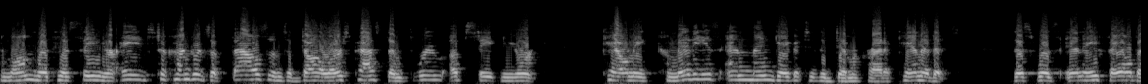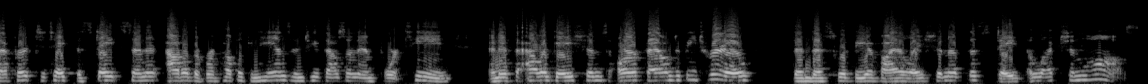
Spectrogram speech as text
along with his senior aides, took hundreds of thousands of dollars, passed them through upstate New York county committees and then gave it to the Democratic candidates. This was in a failed effort to take the state Senate out of the Republican hands in 2014. And if the allegations are found to be true, then this would be a violation of the state election laws.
